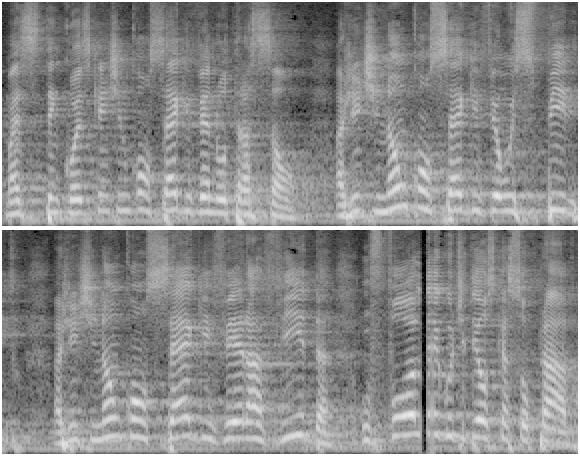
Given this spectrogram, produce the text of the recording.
Mas tem coisas que a gente não consegue ver no ultrassom. A gente não consegue ver o espírito, a gente não consegue ver a vida, o fôlego de Deus que é soprado.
